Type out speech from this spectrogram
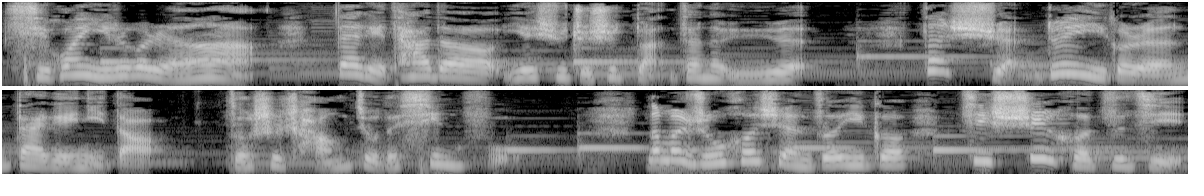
喜欢一个人啊，带给他的也许只是短暂的愉悦，但选对一个人带给你的，则是长久的幸福。那么，如何选择一个既适合自己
